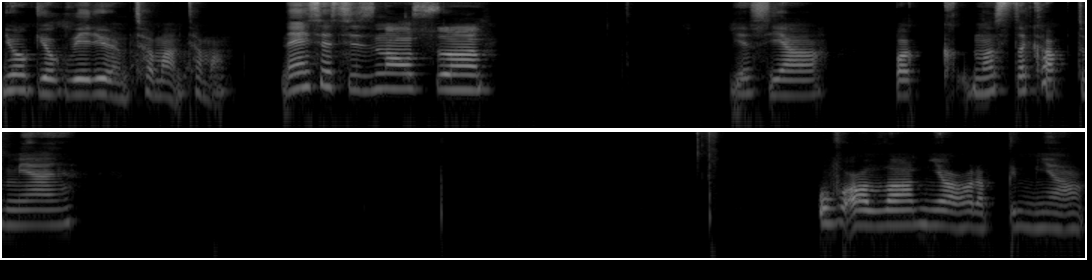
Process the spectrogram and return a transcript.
Yok yok veriyorum. Tamam tamam. Neyse sizin olsun. Yes ya. Bak nasıl da kaptım yani. Of Allah'ım ya Rabbim ya.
